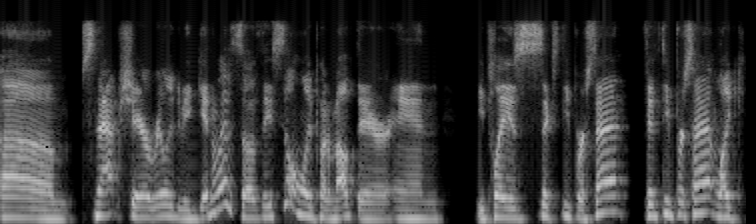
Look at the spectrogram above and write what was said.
um snap share really to begin with. So if they still only put him out there and he plays 60%, 50%, like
